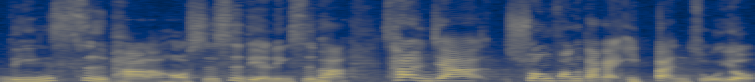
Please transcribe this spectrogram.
零四趴了哈，十四点零四趴，差人家双方大概一半左右。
